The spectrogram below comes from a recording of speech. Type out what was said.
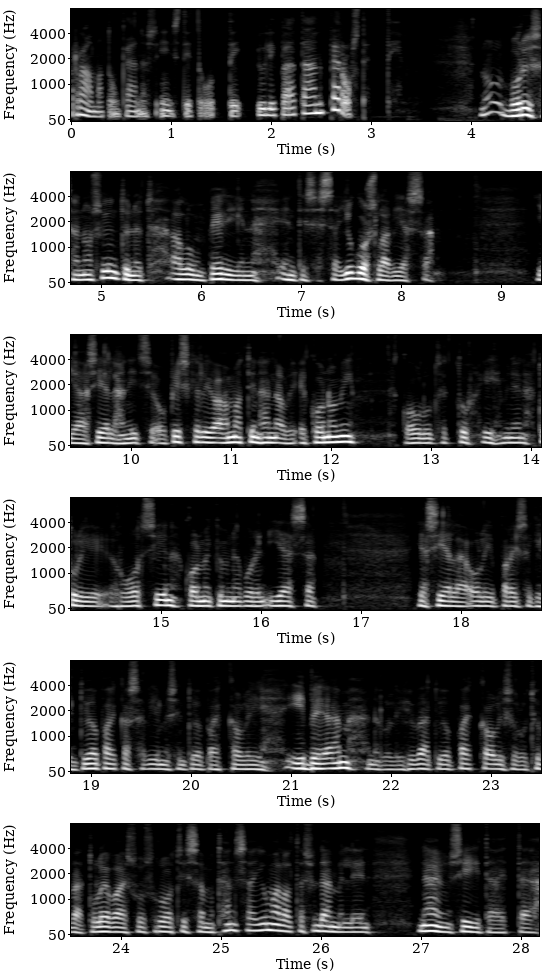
Raamatun käännösinstituutti ylipäätään perustettiin? No Borishan on syntynyt alun perin entisessä Jugoslaviassa ja siellä hän itse opiskeli jo ammatin, hän oli ekonomi, koulutettu ihminen, tuli Ruotsiin 30 vuoden iässä – ja siellä oli parissakin työpaikassa. Viimeisin työpaikka oli IBM. Hänellä oli hyvä työpaikka, olisi ollut hyvä tulevaisuus Ruotsissa, mutta hän sai Jumalalta sydämelleen näyn siitä, että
